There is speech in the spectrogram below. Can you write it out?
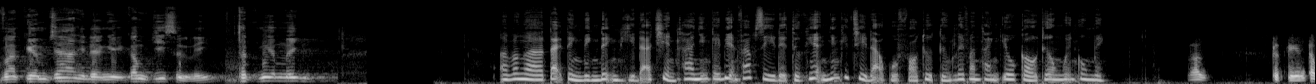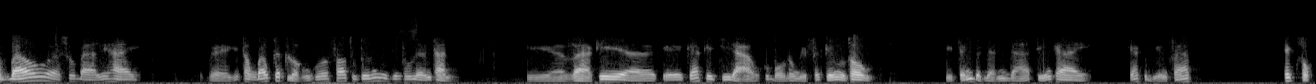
Và kiểm tra thì đề nghị công chí xử lý thật nghiêm minh. À, vâng, à, tại tỉnh Bình Định thì đã triển khai những cái biện pháp gì để thực hiện những cái chỉ đạo của Phó Thủ tướng Lê Văn Thành yêu cầu thưa ông Nguyễn Công Bình? Vâng, thực hiện thông báo ờ, số 3 lý 2 về cái thông báo kết luận của Phó Thủ tướng Chính phủ Lê Văn Thành. Thì và cái, cái các cái chỉ đạo của Bộ Nông nghiệp Phát triển nông thôn. Thì tỉnh Bình Định đã triển khai các cái biện pháp khắc phục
